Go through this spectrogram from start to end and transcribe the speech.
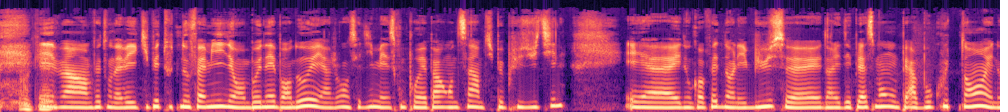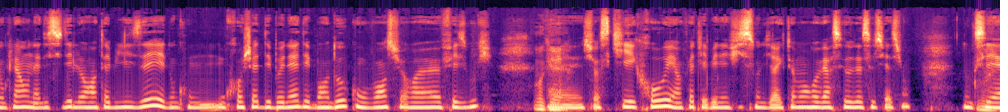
Et ben, en fait, on avait équipé toutes nos familles en bonnet, bandeau. Et un jour, on s'est dit, mais est-ce qu'on pourrait pas rendre ça un petit peu plus utile? Et, euh, et, donc en fait dans les bus, euh, dans les déplacements, on perd beaucoup de temps et donc là on a décidé de le rentabiliser et donc on, on crochette des bonnets, des bandeaux qu'on vend sur euh, Facebook, sur Ski et Crow et en fait les bénéfices sont directement reversés aux associations. Donc c'est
